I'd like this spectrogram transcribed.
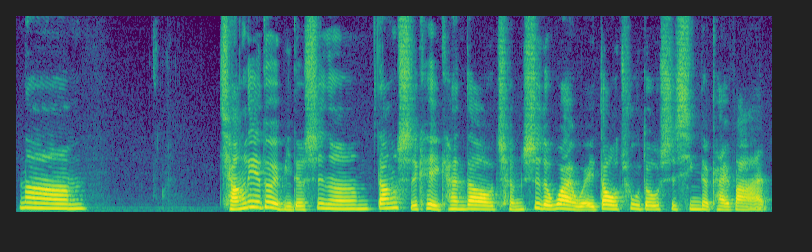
那强烈对比的是呢，当时可以看到城市的外围到处都是新的开发案。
